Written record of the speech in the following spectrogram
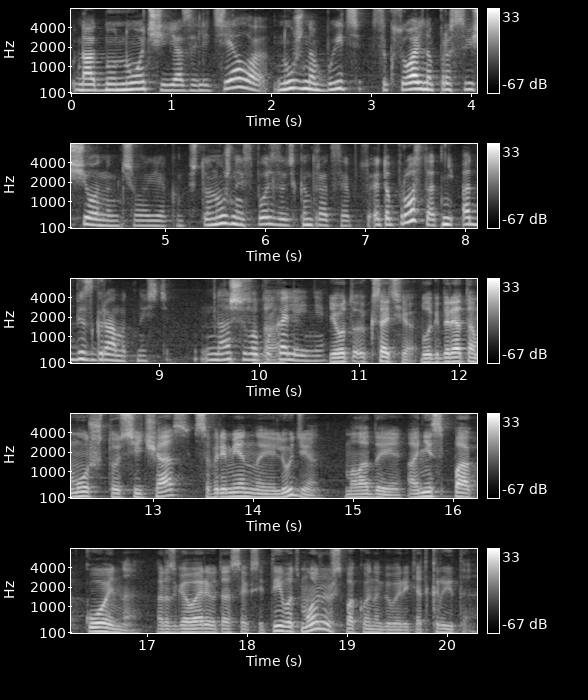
на одну ночь я залетела, нужно быть сексуально просвещенным человеком, что нужно использовать контрацепцию. Это просто от, не- от безграмотности нашего Сюда. поколения. И вот, кстати, благодаря тому, что сейчас современные люди, молодые, они спокойно разговаривают о сексе. Ты вот можешь спокойно говорить открыто?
